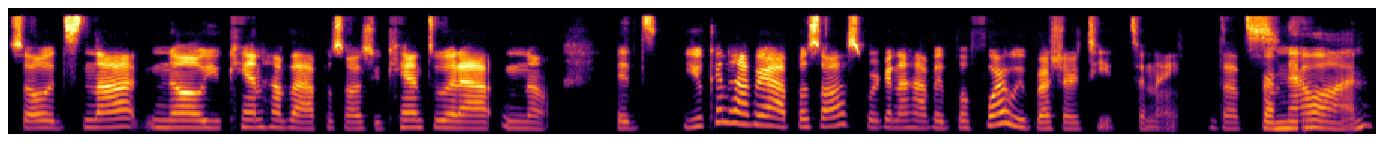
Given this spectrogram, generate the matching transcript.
So it's not, no, you can't have the applesauce. You can't do it out. No, it's, you can have your applesauce. We're going to have it before we brush our teeth tonight. That's from now on.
